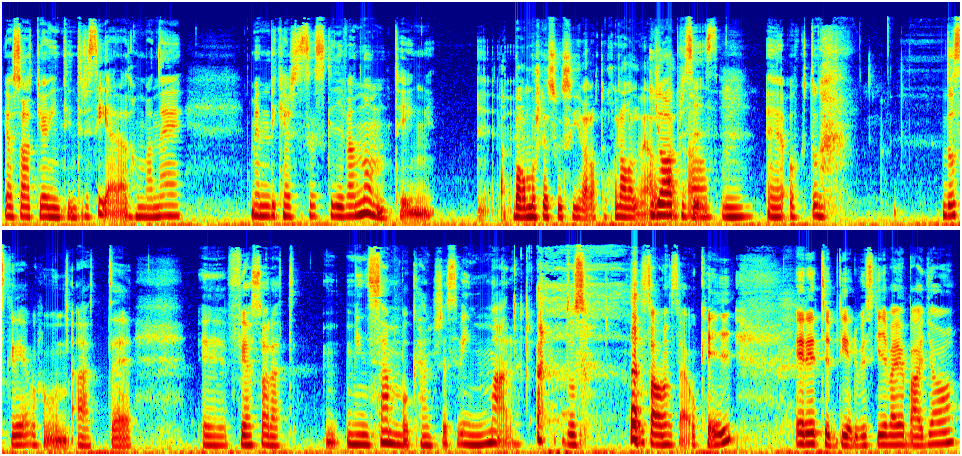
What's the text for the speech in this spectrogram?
jag sa att jag inte är intresserad. Hon bara, nej, men vi kanske ska skriva någonting. Att barnmorskan skulle skriva något i journalen i alla Ja, fall. precis. Mm. Eh, och då, då skrev hon att, eh, eh, för jag sa att min sambo kanske svimmar. Då, då sa hon så här, okej, är det typ det du vill skriva? Jag bara, ja.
